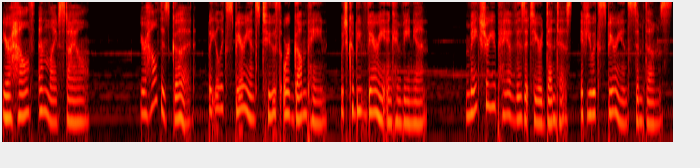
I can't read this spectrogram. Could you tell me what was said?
Your health and lifestyle. Your health is good but you'll experience tooth or gum pain, which could be very inconvenient. Make sure you pay a visit to your dentist if you experience symptoms.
